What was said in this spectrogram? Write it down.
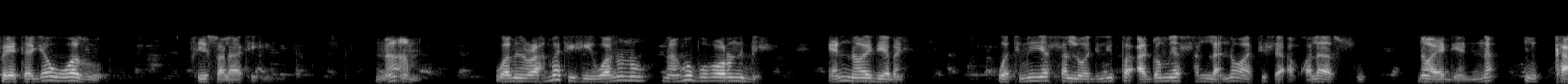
فيتجوز في صلاته نعم ومن رحمته وننو نهو بورن به ɛnna ɔyɛ deɛ bɛn wɔtumi yɛ salla wɔde nipa adɔm yɛ salla na wɔate sɛ akwalaa su na wɔayɛ deɛ na nka.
